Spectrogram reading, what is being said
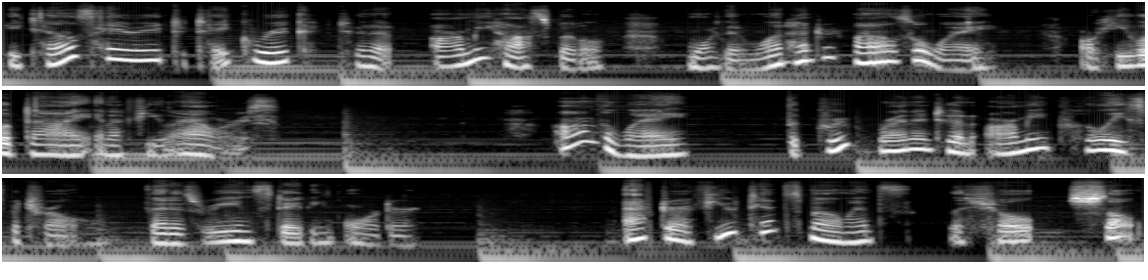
He tells Harry to take Rick to an army hospital more than 100 miles away or he will die in a few hours. On the way, the group run into an army police patrol that is reinstating order. After a few tense moments, the show, show,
